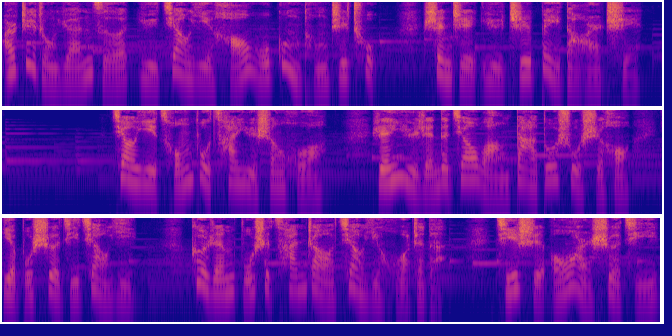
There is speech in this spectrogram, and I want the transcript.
而这种原则与教义毫无共同之处，甚至与之背道而驰。教义从不参与生活。人与人的交往，大多数时候也不涉及教义，个人不是参照教义活着的，即使偶尔涉及，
